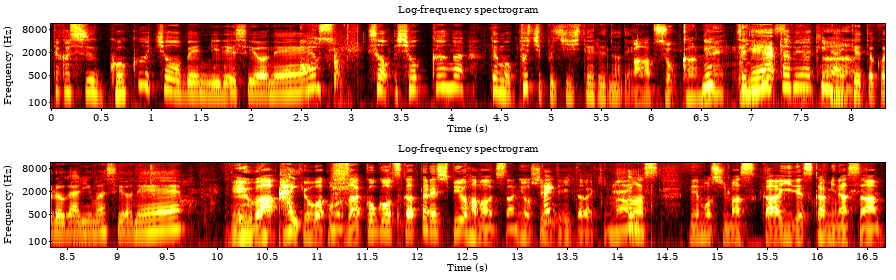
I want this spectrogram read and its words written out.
だからすごく超便利ですよね。そう食感がでもプチプチしてるので。あ食感ね、ね、絶対食べ飽きないっていうところがありますよね。では、はい、今日はこの雑穀を使ったレシピを浜内さんに教えていただきます、はい、メモしますか？いいですか？皆さん。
